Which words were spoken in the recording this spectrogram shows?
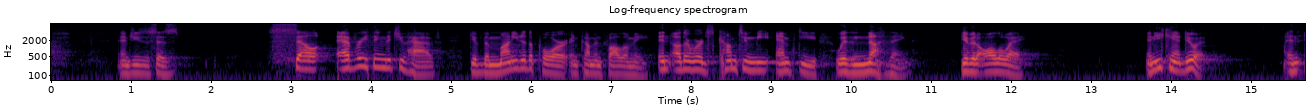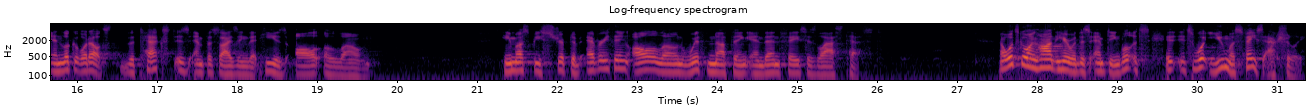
And Jesus says, Sell everything that you have, give the money to the poor, and come and follow me. In other words, come to me empty with nothing. Give it all away. And he can't do it. And, and look at what else. The text is emphasizing that he is all alone. He must be stripped of everything, all alone, with nothing, and then face his last test. Now, what's going on here with this emptying? Well, it's, it's what you must face, actually.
